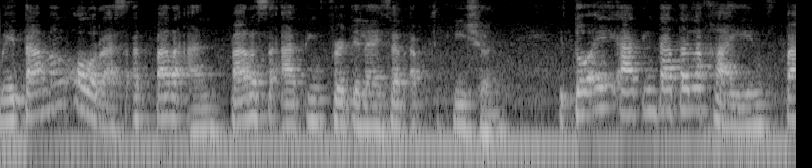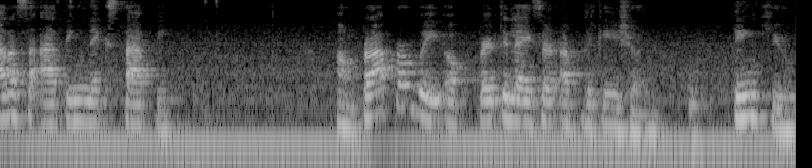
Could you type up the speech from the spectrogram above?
May tamang oras at paraan para sa ating fertilizer application ito ay ating tatalakayin para sa ating next topic. Ang proper way of fertilizer application. Thank you.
